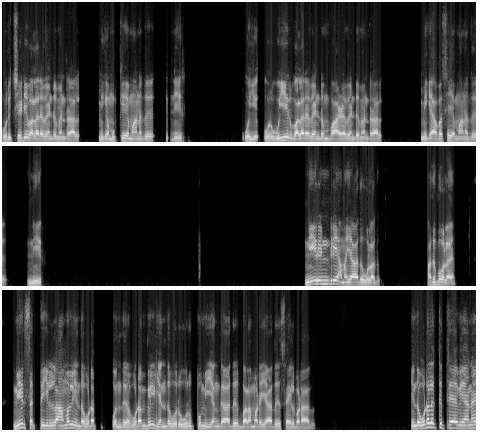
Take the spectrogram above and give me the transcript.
ஒரு செடி வளர வேண்டும் என்றால் மிக முக்கியமானது நீர். ஒரு உயிர் வளர வேண்டும் வாழ வேண்டும் என்றால் மிக அவசியமானது நீர். நீரின்றி அமையாது உலகு. அதுபோல நீர் சக்தி இல்லாமல் இந்த உட இந்த உடம்பில் எந்த ஒரு உறுப்பும் இயங்காது பலமடையாது செயல்படாது. இந்த உடலுக்கு தேவையான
